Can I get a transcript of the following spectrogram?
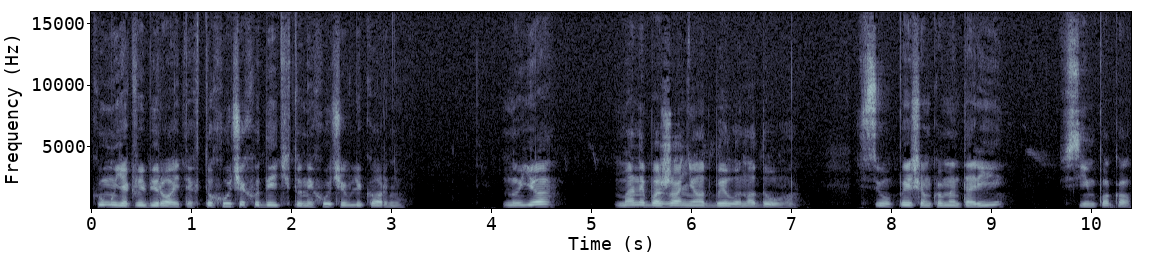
кому як вибирайте, хто хоче ходити, хто не хоче в лікарню. Ну я, в мене бажання відбило надовго. Все, пишемо коментарі. Всім пока.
